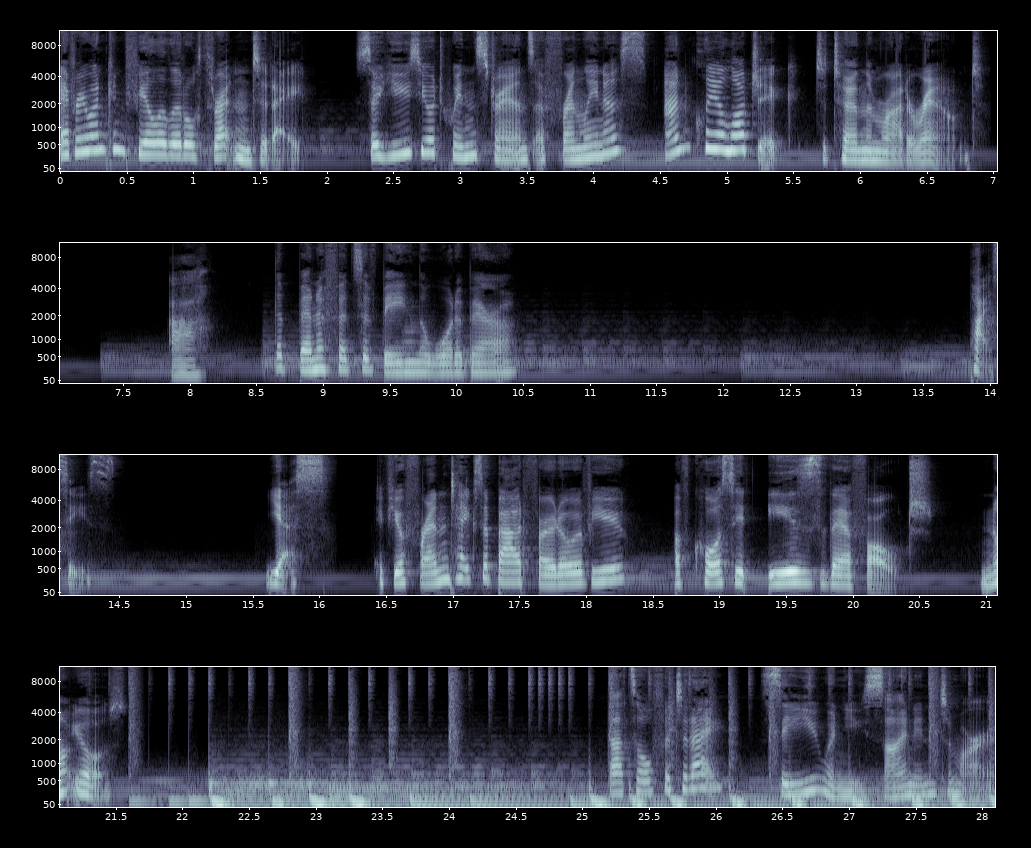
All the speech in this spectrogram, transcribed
Everyone can feel a little threatened today, so use your twin strands of friendliness and clear logic to turn them right around. Ah, the benefits of being the water bearer. Pisces. Yes, if your friend takes a bad photo of you, of course it is their fault, not yours. That's all for today. See you when you sign in tomorrow.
